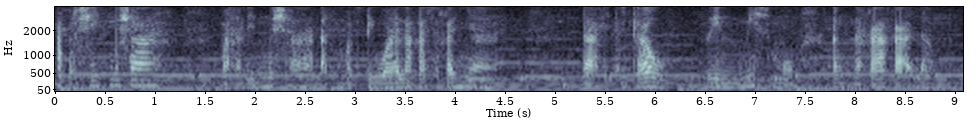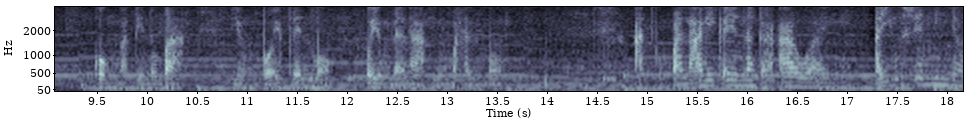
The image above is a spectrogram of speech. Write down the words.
Appreciate mo siya, mahalin mo siya at magtiwala ka sa kanya dahil ikaw rin mismo ang nakakaalam kung matino ba yung boyfriend mo o yung lalaking mahal mo. At kung palagi kayong nag-aaway, ayusin ninyo.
